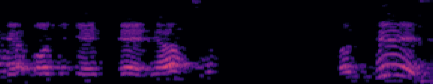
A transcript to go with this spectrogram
Elijah unto Daniel appeared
